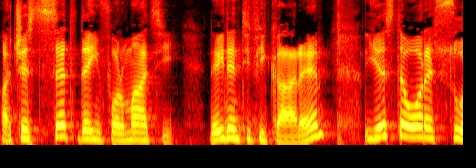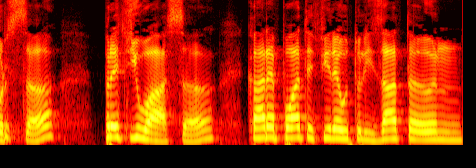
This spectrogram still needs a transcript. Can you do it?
acest set de informații de identificare este o resursă prețioasă care poate fi reutilizată în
